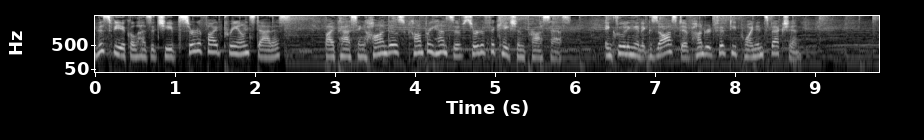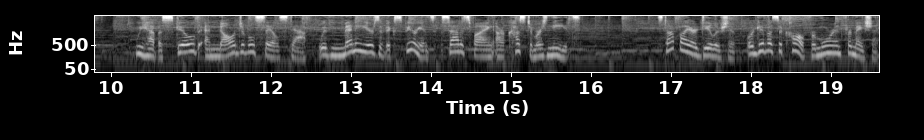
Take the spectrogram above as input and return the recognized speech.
This vehicle has achieved certified pre-owned status by passing Honda's comprehensive certification process, including an exhaustive 150-point inspection. We have a skilled and knowledgeable sales staff with many years of experience satisfying our customers' needs. Stop by our dealership or give us a call for more information.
